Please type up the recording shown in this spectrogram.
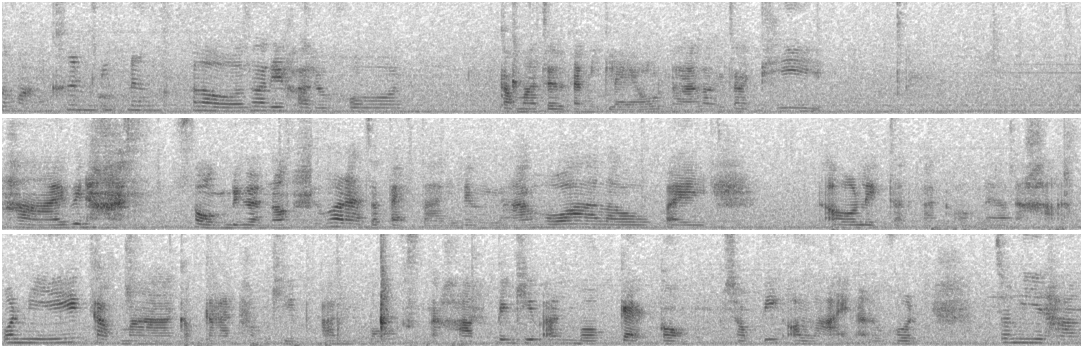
สว่างขึ้นนิดนึง ฮัลโหล สวัสดีค่ะทุกคน กลับมาเจอกันอีกแล้วนะ หลังจากที่ หายไปนาน สองเดือนเนาะทุกคนอาจจะแปลกตานิดนึงนะ เพราะว่าเราไปเอาเหล็กจัดฟันออกแล้วนะคะ วันนี้กลับมากับการทำคลิป unbox นะคะ เป็นคลิป unbox แกะกล่องช้อปปิ้งออนไลน์นะทุกคน จะมีทั้ง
